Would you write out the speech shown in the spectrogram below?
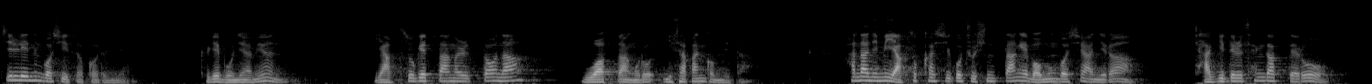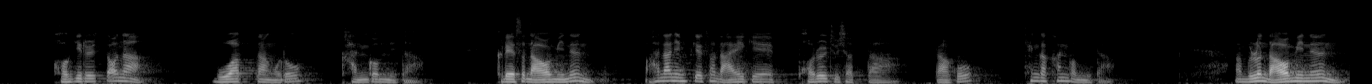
찔리는 것이 있었거든요. 그게 뭐냐면 약속의 땅을 떠나 모압 땅으로 이사 간 겁니다. 하나님이 약속하시고 주신 땅에 머문 것이 아니라 자기들 생각대로 거기를 떠나 모압 땅으로 간 겁니다. 그래서 나오미는 하나님께서 나에게 벌을 주셨다라고 생각한 겁니다. 아, 물론 나오미는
